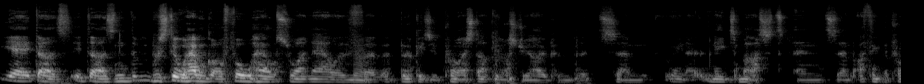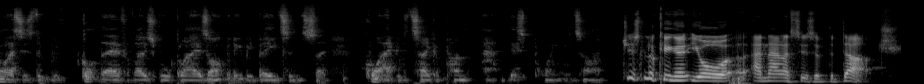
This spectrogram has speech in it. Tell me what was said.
Yeah, it does. It does, and we still haven't got a full house right now of, no. uh, of bookers who priced up the Austrian Open, but um, you know needs must, and um, I think the prices that we've got there for those four players aren't going to be beaten. So, I'm quite happy to take a punt at this point in time. Just looking at your analysis of the Dutch,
